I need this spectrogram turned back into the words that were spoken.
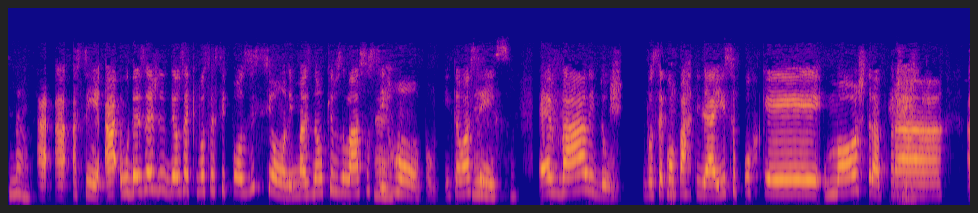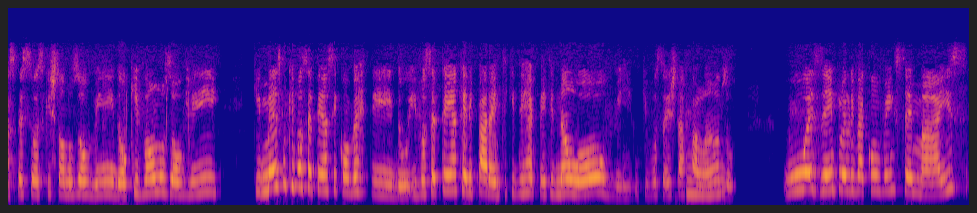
Não. A, a, assim, a, o desejo de Deus é que você se posicione, mas não que os laços é. se rompam. Então, assim, isso. é válido você compartilhar isso porque mostra para as pessoas que estão nos ouvindo ou que vão nos ouvir que mesmo que você tenha se convertido e você tenha aquele parente que de repente não ouve o que você está uhum. falando, uhum. o exemplo ele vai convencer mais,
